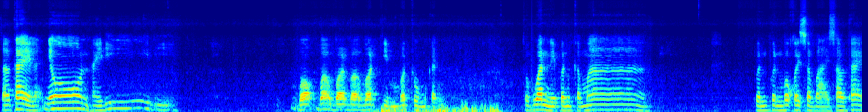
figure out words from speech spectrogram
สาวไทยละโยนให้ดีดีบ่บ่บ่บ่บ่ทิมบ่ทุ่มกัน ทุกวันนี่เพิ่นก็มาเพิ่นเพิ่นบ่ค่อยสบายสาวไทย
